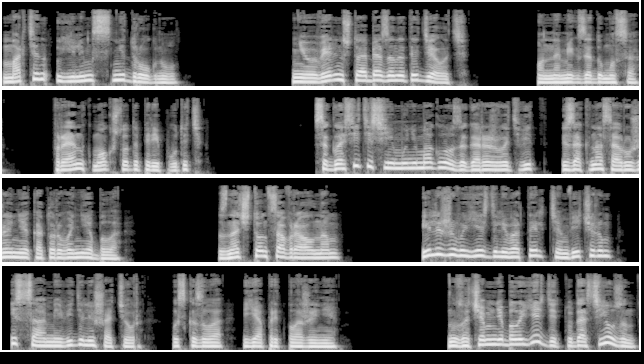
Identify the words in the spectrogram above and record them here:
Мартин Уильямс не дрогнул. «Не уверен, что обязан это делать». Он на миг задумался. Фрэнк мог что-то перепутать. Согласитесь, ему не могло загораживать вид из окна сооружения, которого не было. Значит, он соврал нам. Или же вы ездили в отель тем вечером и сами видели шатер, высказала я предположение. Ну зачем мне было ездить туда, Сьюзен?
